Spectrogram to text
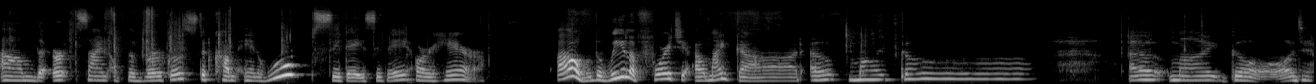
um, the earth sign of the Virgos to come in. Whoopsie daisy, they are here. Oh, the Wheel of Fortune. Oh my God. Oh my God. Oh my God.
